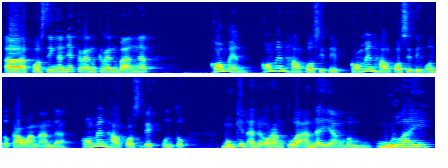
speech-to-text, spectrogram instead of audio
Uh, postingannya keren-keren banget." Komen, komen hal positif. Komen hal positif untuk kawan Anda. Komen hal positif untuk mungkin ada orang tua Anda yang memulai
